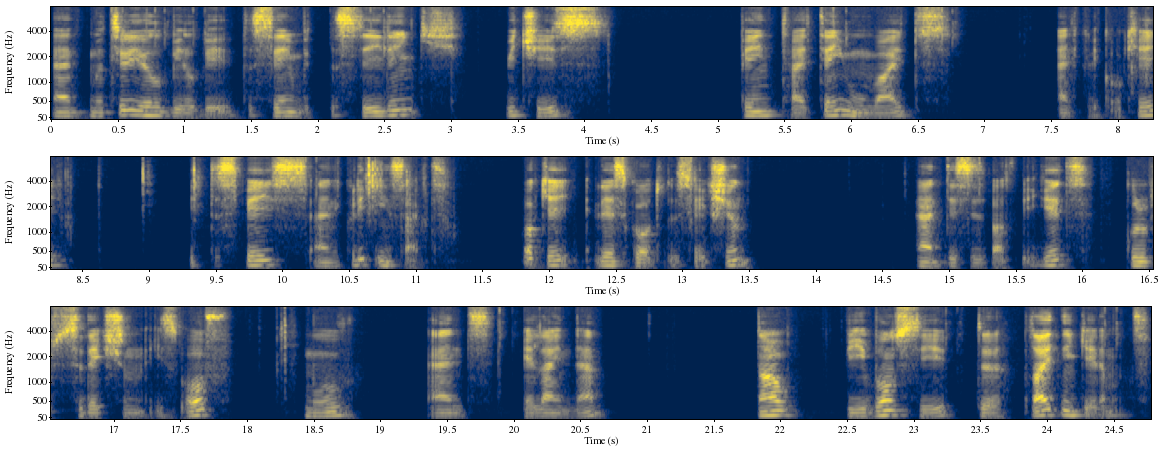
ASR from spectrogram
and material will be the same with the ceiling which is paint titanium white and click ok. Hit the space and click inside Okay, let's go to the section. And this is what we get. Group selection is off. Move and align them. Now we won't see the lightning element.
